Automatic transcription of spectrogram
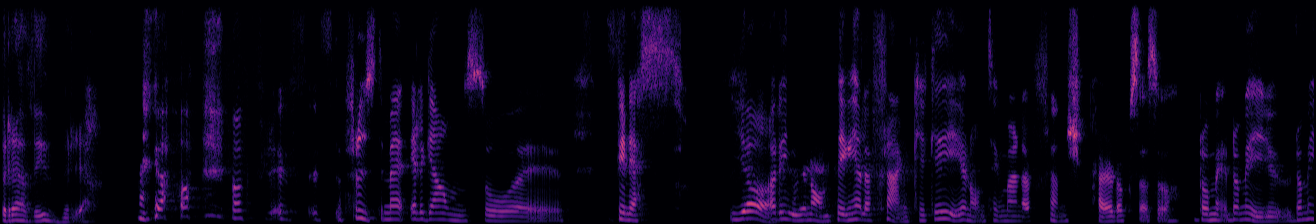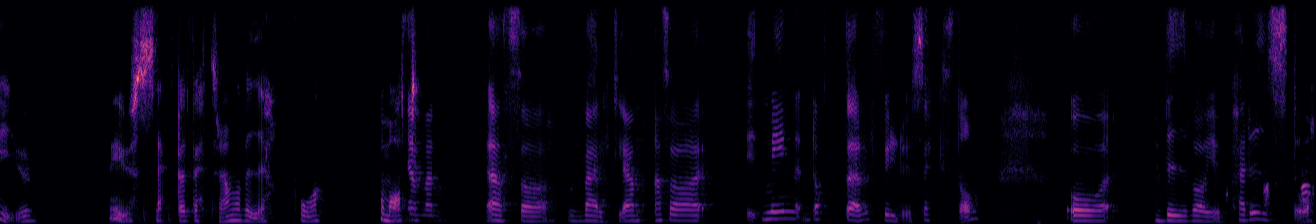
bravur. Ja, man fr- fr- fryste med elegans och eh, finess. Ja, Ja, det är ju någonting. Hela Frankrike är ju någonting med den där French paradox. Alltså. De, är, de, är ju, de, är ju, de är ju snäppet bättre än vad vi är på, på mat. ja men alltså verkligen. Alltså, min dotter fyllde ju 16 och vi var ju i Paris då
